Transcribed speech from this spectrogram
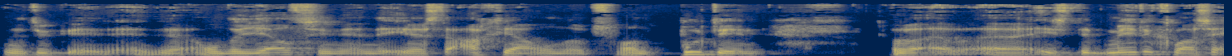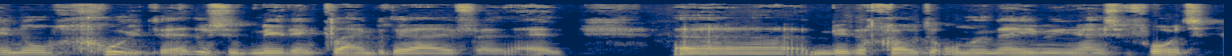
natuurlijk, onder Yeltsin en de eerste acht jaar onder, van Poetin uh, is de middenklasse enorm gegroeid. Hè? Dus het midden- en kleinbedrijf en, en uh, middengrote ondernemingen enzovoorts.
